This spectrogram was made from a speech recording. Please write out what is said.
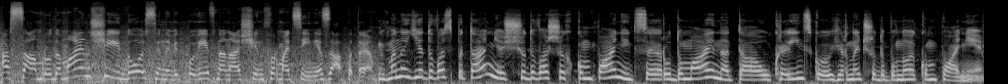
а сам Рудомайн ще й досі не відповів на наші інформаційні запити. В мене є до вас питання щодо ваших компаній: це Рудомайна та Української гірничо-добувної компанії.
